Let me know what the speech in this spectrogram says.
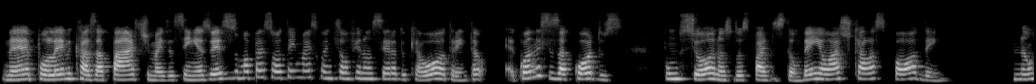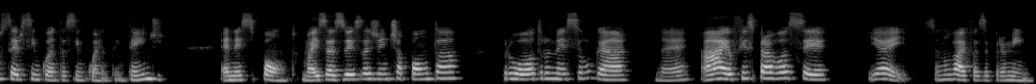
né? Polêmicas à parte, mas assim, às vezes uma pessoa tem mais condição financeira do que a outra. Então, é, quando esses acordos funcionam, as duas partes estão bem, eu acho que elas podem não ser 50-50, entende? É nesse ponto. Mas às vezes a gente aponta para o outro nesse lugar, né? Ah, eu fiz para você. E aí, você não vai fazer para mim?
